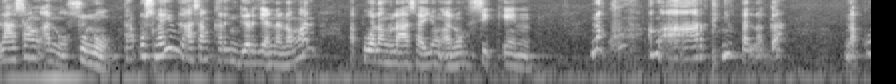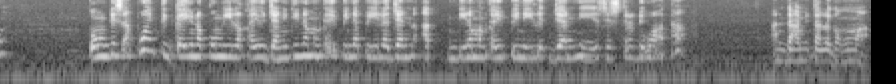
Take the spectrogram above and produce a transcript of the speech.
lasang ano, sunog. Tapos ngayon, lasang karinderya na naman. At walang lasa yung ano, sikin. Naku, ang aarte nyo talaga. Naku. Kung disappointed kayo na pumila kayo dyan, hindi naman kayo pinapila dyan at hindi naman kayo pinilit dyan ni Sister Diwata. Ang dami talagang uma,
